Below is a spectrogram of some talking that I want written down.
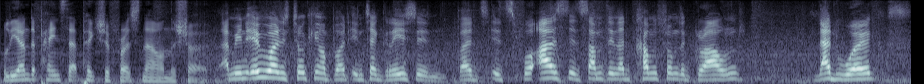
Well, he underpaints that picture for us now on the show. I mean, everyone is talking about integration, but it's for us, it's something that comes from the ground, that works,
